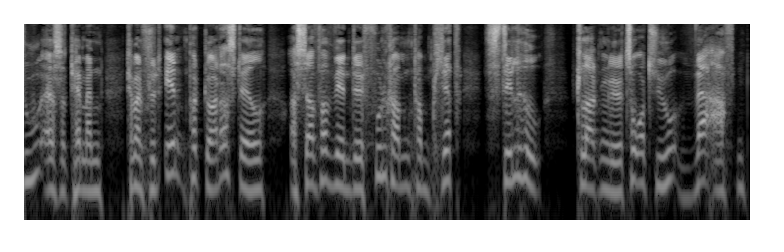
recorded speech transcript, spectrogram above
du? Altså, kan man, kan man flytte ind på Goddersgade, og så forvente fuldkommen komplet stillhed kl. 22 øh, hver aften?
